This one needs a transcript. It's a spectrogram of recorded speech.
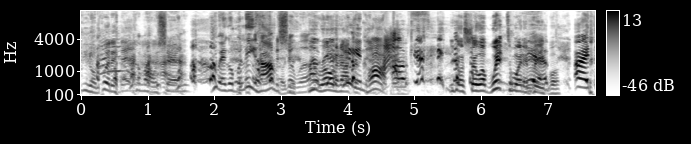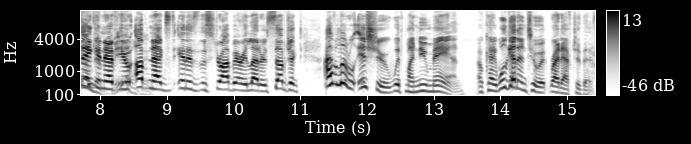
You gonna put it down? Come on, Shirley. You ain't gonna believe how I'm gonna show up. You up. rolling out the car. Okay. You gonna show up with 20 Yeah. people. All right, thank you, the nephew. Up next, it is the strawberry letter subject. I have a little issue with my new man. Okay, we'll get into it right after this.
